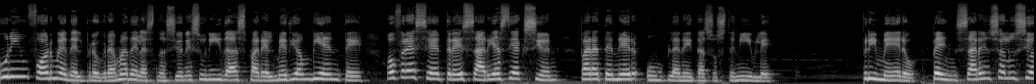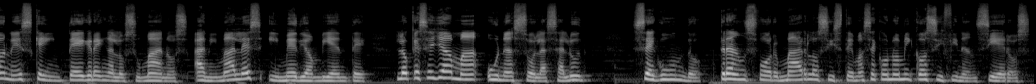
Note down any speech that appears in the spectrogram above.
Un informe del Programa de las Naciones Unidas para el Medio Ambiente ofrece tres áreas de acción para tener un planeta sostenible. Primero, pensar en soluciones que integren a los humanos, animales y medio ambiente, lo que se llama una sola salud. Segundo, transformar los sistemas económicos y financieros,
